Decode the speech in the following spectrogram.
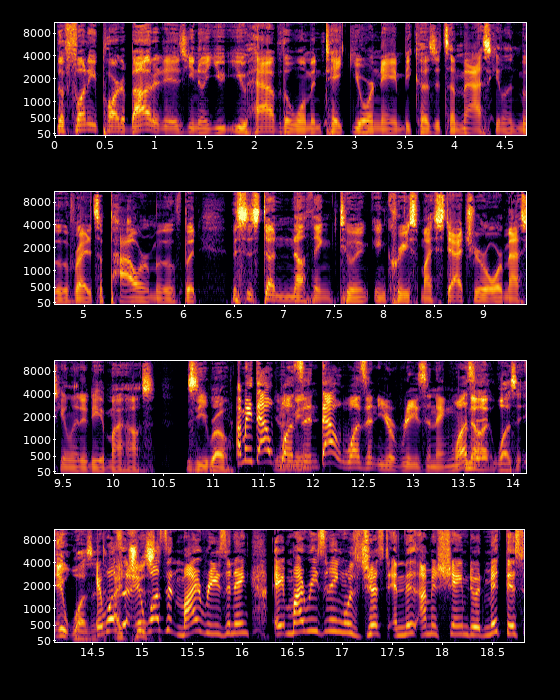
The funny part about it is, you know, you, you have the woman take your name because it's a masculine move, right? It's a power move. But this has done nothing to in- increase my stature or masculinity in my house. Zero. I mean, that You know wasn't mean? that wasn't your reasoning, was no, it? No, it wasn't. It wasn't. It wasn't. Just, it wasn't my reasoning. It, my reasoning was just, and this, I'm ashamed to admit this.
